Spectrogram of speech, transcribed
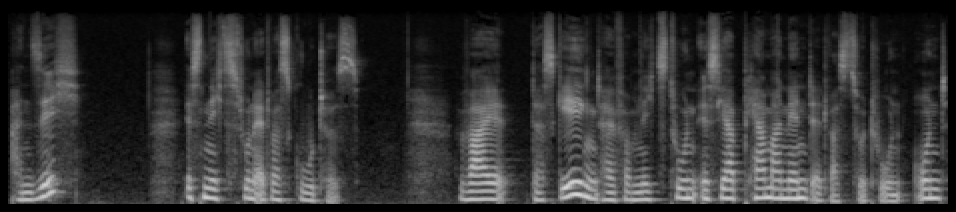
An sich ist Nichtstun etwas Gutes weil das Gegenteil vom Nichtstun ist ja permanent etwas zu tun. Und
